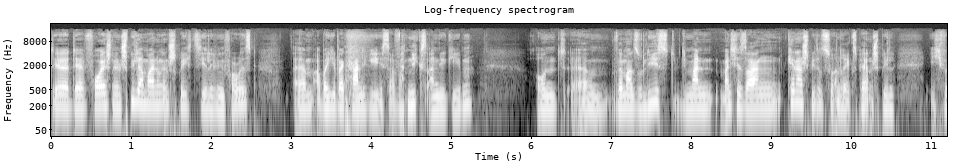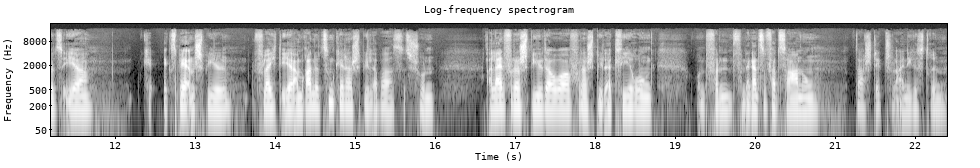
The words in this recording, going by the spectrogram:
der der vorherrschenden Spielermeinung entspricht, siehe Living Forest. Ähm, aber hier bei Carnegie ist einfach nichts angegeben. Und ähm, wenn man so liest, die man, manche sagen Kennerspiel dazu, andere Expertenspiel. Ich würde es eher Expertenspiel, vielleicht eher am Rande zum Kennerspiel, aber es ist schon allein von der Spieldauer, von der Spielerklärung und von, von der ganzen Verzahnung, da steckt schon einiges drin.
